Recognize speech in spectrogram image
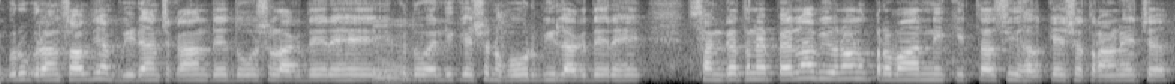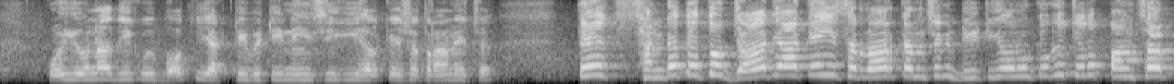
ਗੁਰੂ ਗ੍ਰੰਥ ਸਾਹਿਬ ਦੀਆਂ ਬੀੜਾਂ ਚਕਾਉਣ ਦੇ ਦੋਸ਼ ਲੱਗਦੇ ਰਹੇ ਇੱਕ ਦੋ ਐਲੀਗੇਸ਼ਨ ਹੋਰ ਵੀ ਲੱਗਦੇ ਰਹੇ। ਸੰਗਤ ਨੇ ਪਹਿਲਾਂ ਵੀ ਉਹਨਾਂ ਨੂੰ ਪ੍ਰਵਾਨ ਨਹੀਂ ਕੀਤਾ ਸੀ ਹਲਕੇ ਸ਼ਤਰਾਣੇ 'ਚ ਕੋਈ ਉਹਨਾਂ ਦੀ ਕੋਈ ਬਹੁਤੀ ਐਕਟੀਵਿਟੀ ਨਹੀਂ ਸੀਗੀ ਹਲਕੇ ਸ਼ਤਰਾਣੇ 'ਚ। ਤੇ ਸੰਗਤ ਇੱਥੋਂ ਜਾ ਜਾ ਕੇ ਹੀ ਸਰਦਾਰ ਕਰਨ ਸਿੰਘ ਡੀਟੀਓ ਨੂੰ ਕਿਉਂਕਿ ਜਦੋਂ 5 ਸਾਲ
